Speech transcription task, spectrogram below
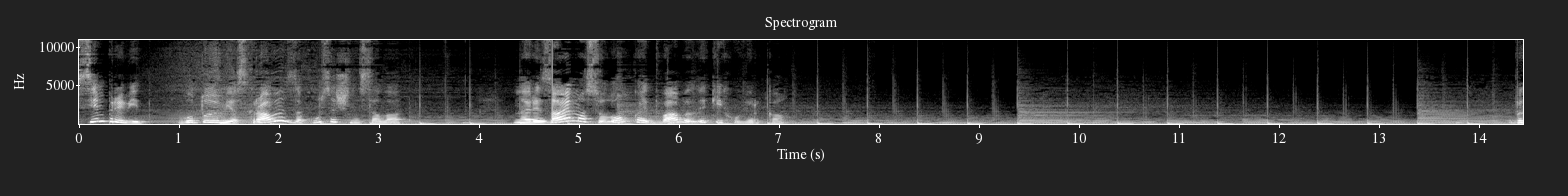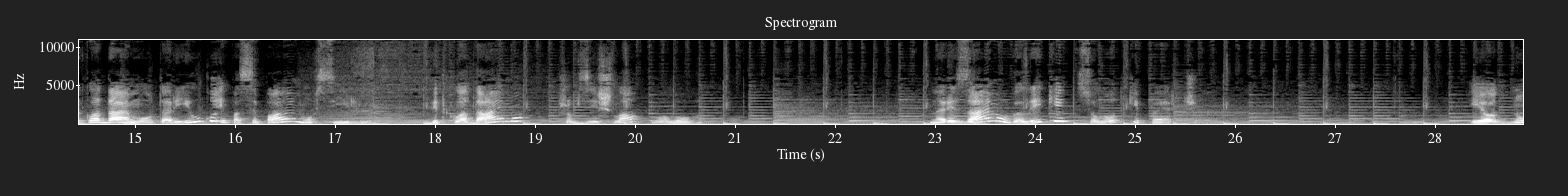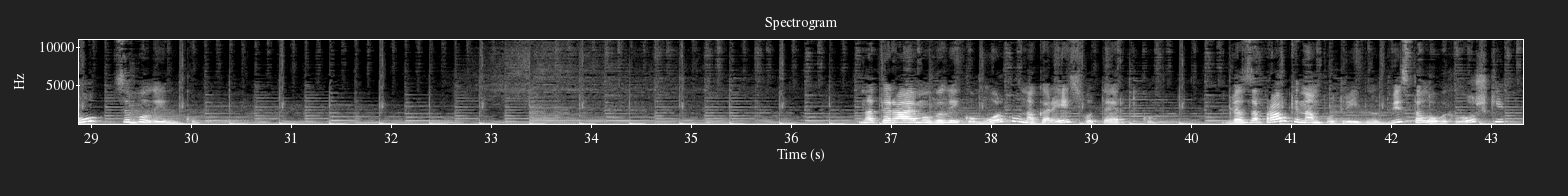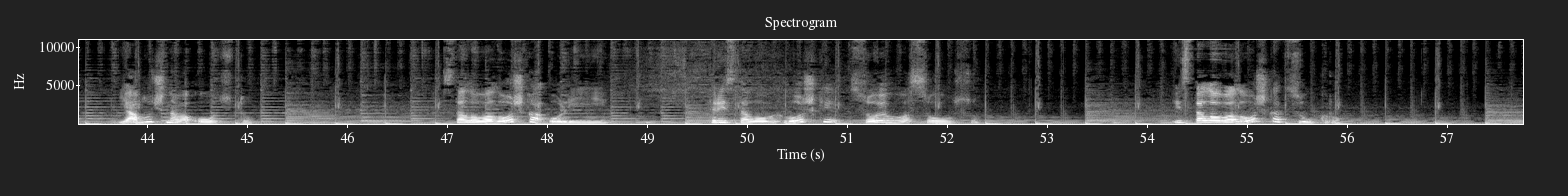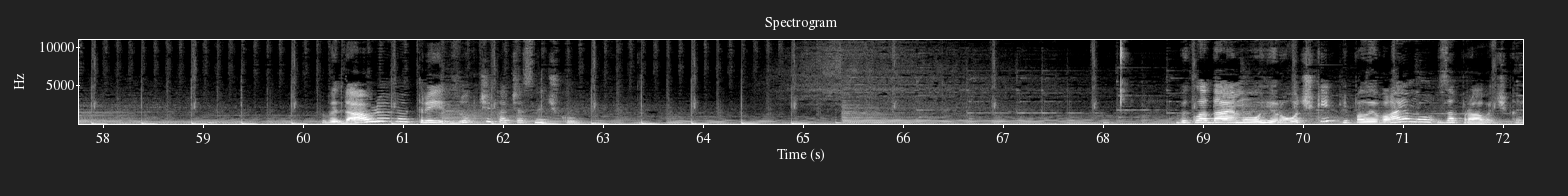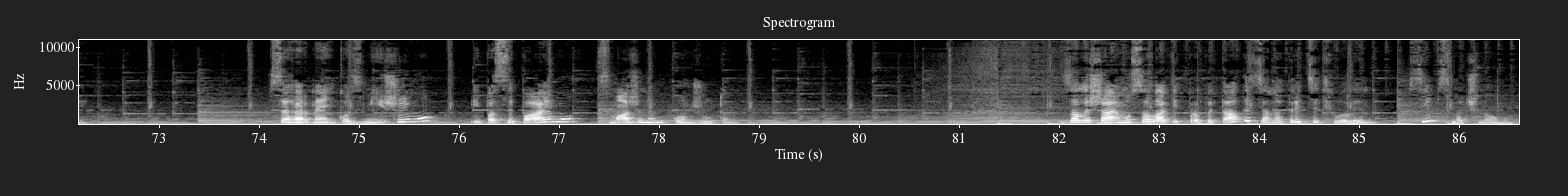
Всім привіт! Готуємо яскравий закусочний салат. Нарізаємо соломкою два великих огірка. Викладаємо у тарілку і посипаємо сіллю. Відкладаємо, щоб зійшла волога. Нарізаємо великий солодкий перчик. І одну цибулинку. Натираємо велику моркву на корейську тертку. Для заправки нам потрібно 2 столових ложки яблучного оцту, столова ложка олії, 3 столових ложки соєвого соусу і столова ложка цукру. Видавлюємо 3 зубчика чесничку. Викладаємо огірочки і поливаємо заправочкою. Все гарненько змішуємо і посипаємо смаженим кунжутом. Залишаємо салатик пропитатися на 30 хвилин. Всім смачного!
